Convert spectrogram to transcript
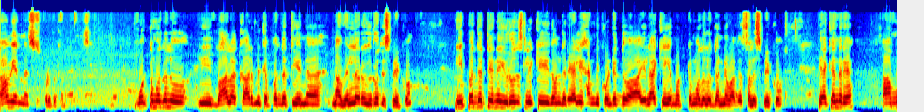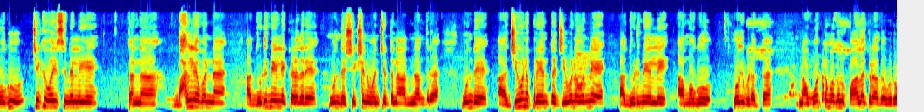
ತಾವೇನ್ ಮೆಸೇಜ್ ಕೊಡ್ಬೇಕಂತ? ಮೊಟ್ಟ ಮೊದಲು ಈ ಬಾಲ ಕಾರ್ಮಿಕ ಪದ್ಧತಿಯನ್ನ ನಾವೆಲ್ಲರೂ ವಿರೋಧಿಸಬೇಕು. ಈ ಪದ್ಧತಿಯನ್ನು ವಿರೋಧಿಸಲಿಕ್ಕೆ ಇದೊಂದು ರ್ಯಾಲಿ ಹಮ್ಮಿಕೊಂಡಿದ್ದು ಆ ಇಲಾಖೆಗೆ ಮೊಟ್ಟ ಮೊದಲು ಧನ್ಯವಾದ ಸಲ್ಲಿಸಬೇಕು. ಯಾಕಂದ್ರೆ ಆ ಮಗು ಚಿಕ್ಕ ವಯಸ್ಸಿನಲ್ಲಿ ತನ್ನ ಬಾಲ್ಯವನ್ನ ಆ ದುಡಿಮೆಯಲ್ಲಿ ಕಳೆದರೆ ಮುಂದೆ ಶಿಕ್ಷಣ ವಂಚಿತನ ಆದ ನಂತರ ಮುಂದೆ ಆ ಜೀವನ ಪರ್ಯಂತ ಜೀವನವನ್ನೇ ಆ ದುಡಿಮೆಯಲ್ಲಿ ಆ ಮಗು ಹೋಗಿಬಿಡತ್ತ. ನಾವು ಮೊಟ್ಟ ಮೊದಲು ಪಾಲಕರಾದವರು,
